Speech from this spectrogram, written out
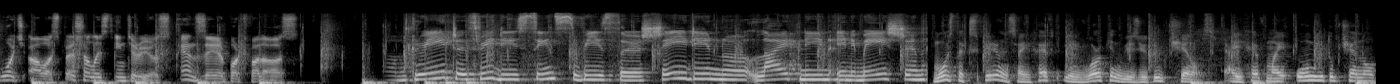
Watch our specialist interviews and their portfolios. Um, create uh, 3D scenes with uh, shading, uh, lighting, animation. Most experience I have in working with YouTube channels. I have my own YouTube channel.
